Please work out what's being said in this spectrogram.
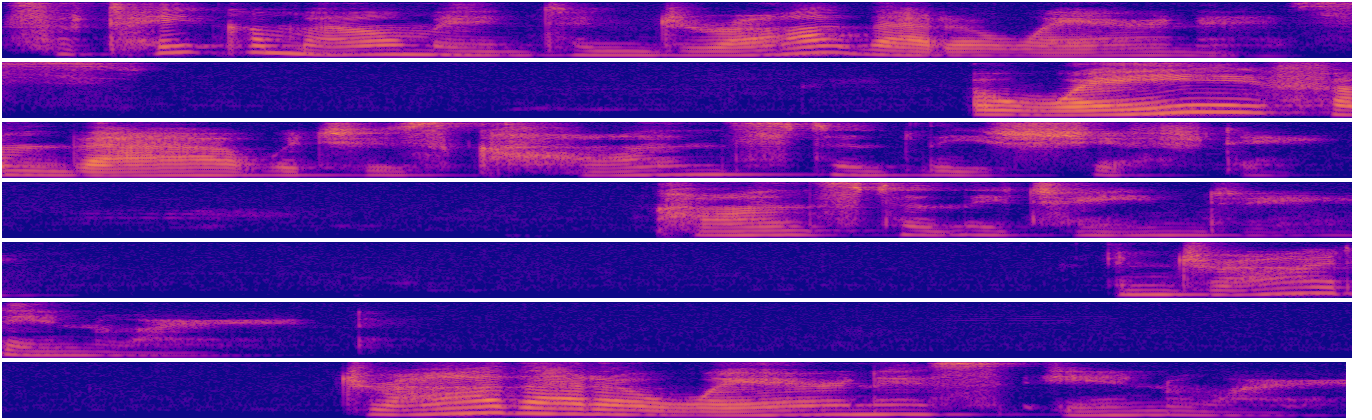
So take a moment and draw that awareness away from that which is constantly shifting, constantly changing, and draw it inward. Draw that awareness inward.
